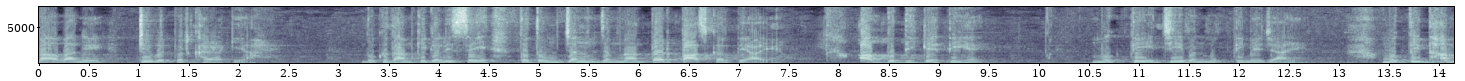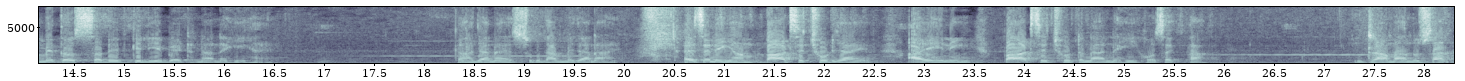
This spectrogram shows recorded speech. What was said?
बाबा ने ट्यूबवेल पर खड़ा किया है। दुखधाम की गली से तो तुम जन्म जन्मांतर पास करते आए अब बुद्धि कहती है मुक्ति, जीवन मुक्ति में जाए। मुक्ति धाम में तो सदैव के लिए बैठना नहीं है। कहा जाना है? सुखधाम में जाना है। ऐसे नहीं हम पाठ से छूट जाए, आए ही नहीं, पाठ से छूटना नहीं हो सकता। ड्रामा अनुसार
